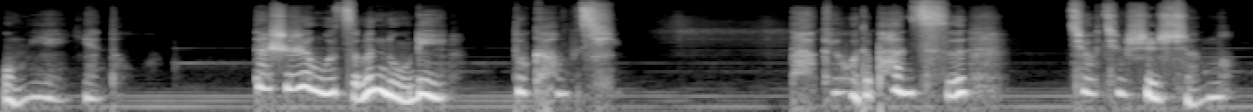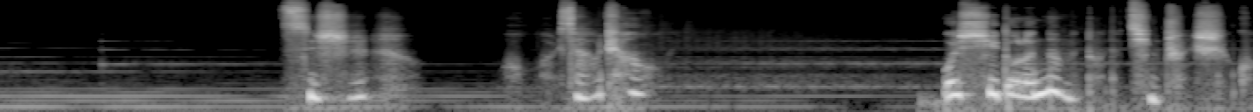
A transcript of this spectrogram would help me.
红艳艳的话，但是任我怎么努力都看不清。他给我的判词究竟是什么？此时，我想要忏悔，我虚度了那么多的青春时光。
